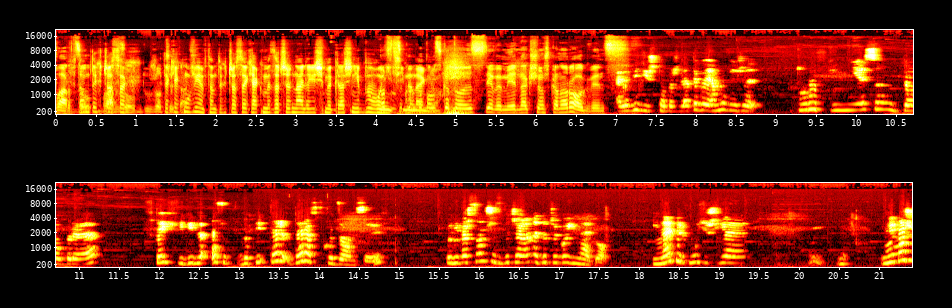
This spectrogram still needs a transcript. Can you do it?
bardzo, W tamtych bardzo czasach, dużo tak czytać. jak mówiłem, w tamtych czasach jak my zaczynaliśmy grać nie było Patrząc nic innego. Polskę to jest, nie wiem, jedna książka na rok, więc... Ale widzisz, to też dlatego ja mówię, że turówki nie są dobre w tej chwili dla osób teraz wchodzących, ponieważ są przyzwyczajone do czego innego. I najpierw musisz je. Nie możesz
